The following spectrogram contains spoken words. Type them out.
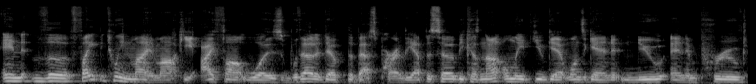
And the fight between Mai and Maki, I thought was without a doubt the best part of the episode because not only do you get, once again, new and improved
